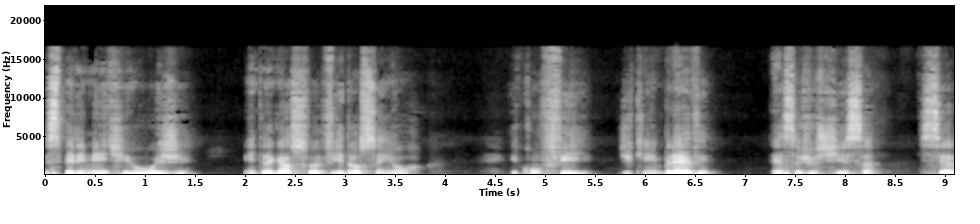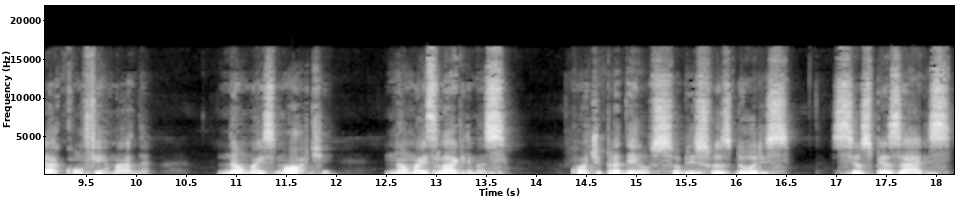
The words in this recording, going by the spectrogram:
Experimente hoje entregar sua vida ao Senhor e confie de que em breve essa justiça será confirmada. Não mais morte, não mais lágrimas. Conte para Deus sobre suas dores, seus pesares,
